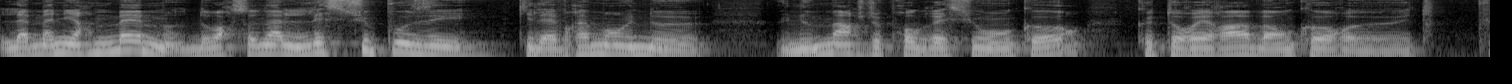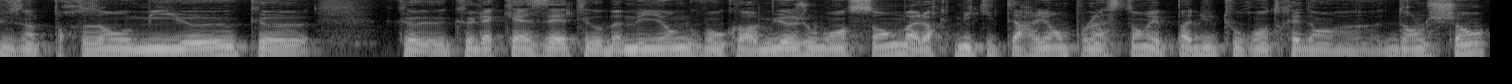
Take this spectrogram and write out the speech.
la manière même dont Arsenal laisse supposer qu'il a vraiment une, une marge de progression encore, que Torreira va encore euh, être plus important au milieu, que que, que Lacazette et Aubameyang vont encore mieux jouer ensemble, alors que Mkhitaryan, pour l'instant, n'est pas du tout rentré dans, le champ,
